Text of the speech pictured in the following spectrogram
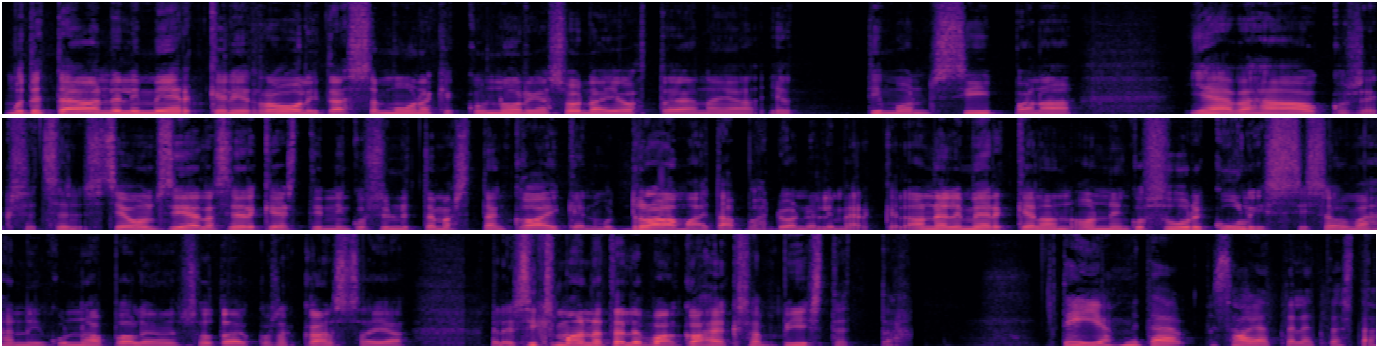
Mutta tämä Anneli Merkelin rooli tässä muunakin kuin Norjan sodanjohtajana ja, ja Timon siippana jää vähän aukkoseksi. se, se on siellä selkeästi niin kuin synnyttämässä tämän kaiken, mutta draama ei tapahdu Anneli Merkel. Anneli Merkel on, on niin kuin suuri kulissi. Se on vähän niin kuin Napoleon sotajoukkonsa kanssa ja siksi mä annan tälle vain kahdeksan pistettä. Tiia, mitä sä ajattelet tästä?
